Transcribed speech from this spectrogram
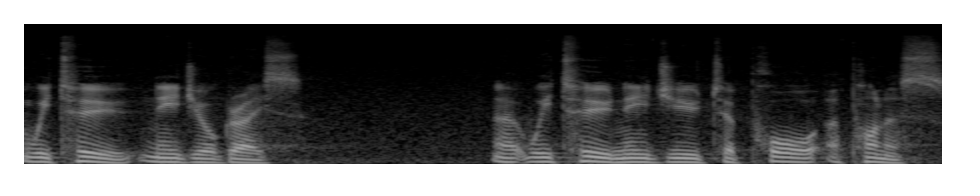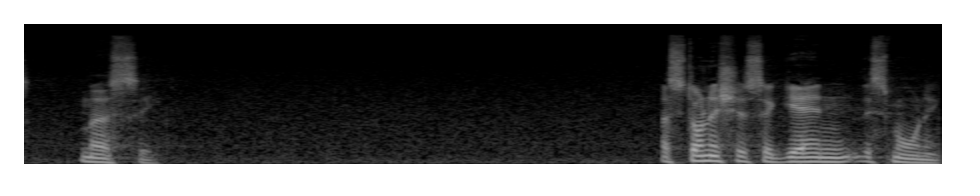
We too need your grace. Uh, we too need you to pour upon us mercy. Astonish us again this morning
